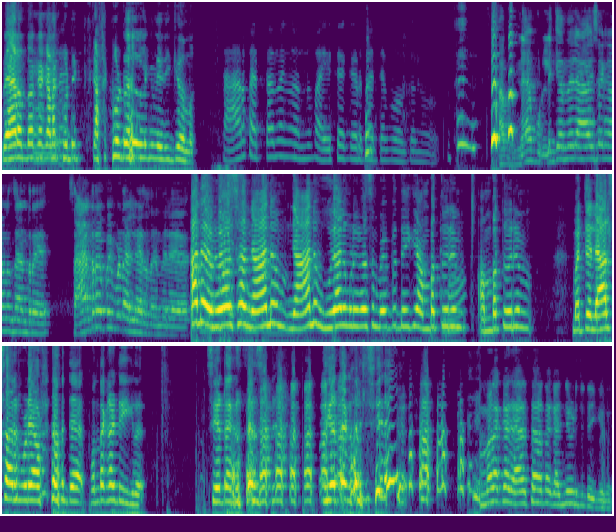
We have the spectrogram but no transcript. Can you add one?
വേറെ എന്തൊക്കെ കണക്കൂട്ടി കണക്കൂട്ടലിങ്ങനെ ഇരിക്കുന്നു പിന്നെ പുള്ളിക്ക് എന്തെങ്കിലും ആവശ്യം കാണും സാൻഡ്രേ. അതെ ഒരു ദിവസം ഞാനും ഞാനും ഊരാനും കൂടി ഒരു ദിവസം പോയപ്പോഴത്തേക്ക് അമ്പത്തൂരും അമ്പത്തൂരും മറ്റേ ലാൽ സാറും കൂടി അവിടെ മറ്റേ പൊന്തക്കാട്ടിരിക്കുന്നത് സീറ്റൊക്കെ സീട്ടൊക്കെ നമ്മളൊക്കെ രാജസ്ഥാനെ കഞ്ഞി പിടിച്ചിട്ടിരിക്കുന്നു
